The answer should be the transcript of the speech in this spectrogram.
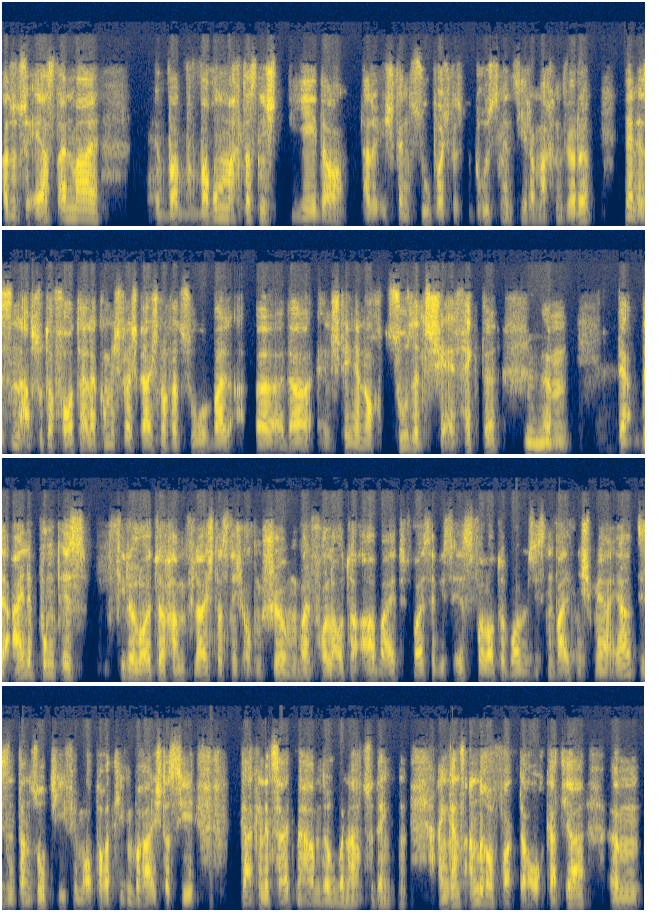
Also zuerst einmal warum macht das nicht jeder? Also ich fände es super, ich würde es begrüßen, wenn es jeder machen würde, denn es ist ein absoluter Vorteil, da komme ich vielleicht gleich noch dazu, weil äh, da entstehen ja noch zusätzliche Effekte. Mhm. Ähm, der, der eine Punkt ist, viele Leute haben vielleicht das nicht auf dem Schirm, weil vor lauter Arbeit, du weißt ja, wie es ist, vor lauter Bäumen siehst du den Wald nicht mehr. Ja, die sind dann so tief im operativen Bereich, dass sie gar keine Zeit mehr haben, darüber nachzudenken. Ein ganz anderer Faktor auch, Katja, ähm,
